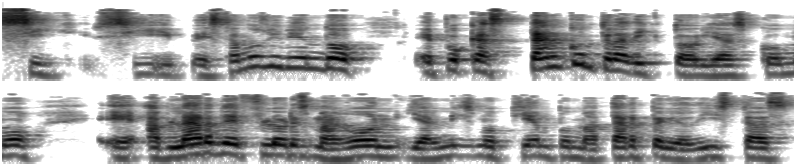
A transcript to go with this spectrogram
si, estamos viviendo épocas tan contradictorias como eh, hablar de Flores Magón y al mismo tiempo matar periodistas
